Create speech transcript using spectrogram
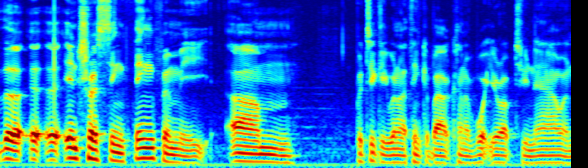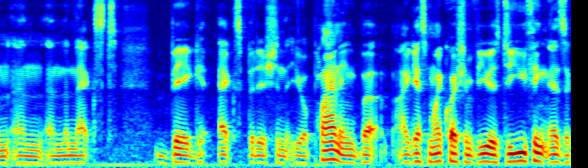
the uh, uh interesting thing for me. Um, particularly when I think about kind of what you're up to now and, and, and the next big expedition that you're planning. But I guess my question for you is do you think there's a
